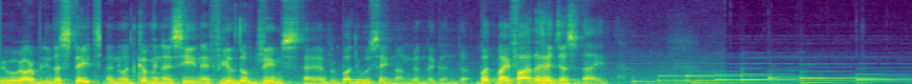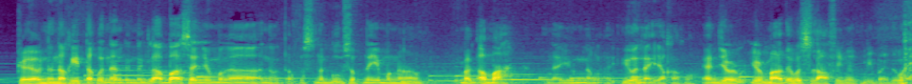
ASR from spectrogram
We were in the States. Nanood kami ng scene, Field of Dreams. Uh, Everybody was saying, ang ganda-ganda. But my father had just died. Kaya nung nakita ko na naglabasan yung mga ano, tapos nag-usap na yung mga mag-ama, na yung, yun, naiyak ako. And your, your mother was laughing at me, by the way.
